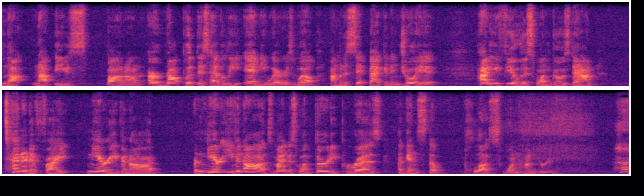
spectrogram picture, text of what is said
not not be spot on or not put this heavily anywhere as well. I'm gonna sit back and enjoy it. How do you feel this one goes down? Tentative fight, near even odd, or near even odds, minus 130 Perez against the plus 100. Um,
